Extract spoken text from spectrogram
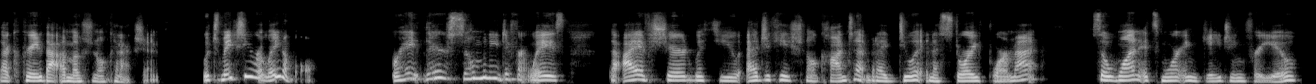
that created that emotional connection, which makes you relatable right? There are so many different ways that I have shared with you educational content, but I do it in a story format. So, one, it's more engaging for you.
